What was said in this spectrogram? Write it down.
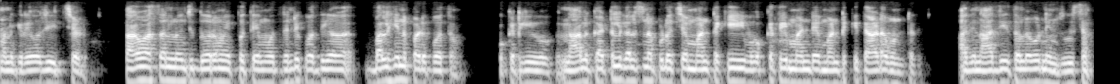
మనకి రోజు ఇచ్చాడు. సహవాసం నుంచి దూరం అయిపోతే ఏమవుతుందంటే కొద్దిగా బలహీన పడిపోతాం ఒకటికి నాలుగు కట్టెలు కలిసినప్పుడు వచ్చే మంటకి ఒక్కటి మండే మంటకి తేడా ఉంటుంది. అది నా జీవితంలో కూడా నేను చూశాను.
